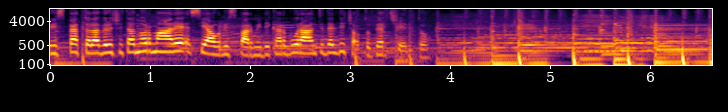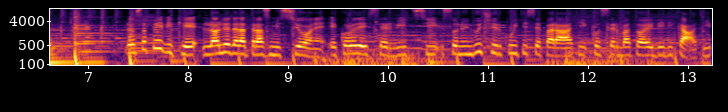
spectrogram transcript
Rispetto alla velocità normale si ha un risparmio di carburante del 18%. Lo sapevi che l'olio della trasmissione e quello dei servizi sono in due circuiti separati con serbatoi dedicati?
